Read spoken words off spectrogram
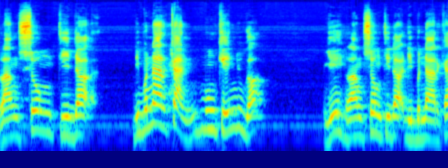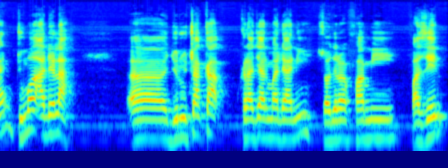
langsung tidak dibenarkan. Mungkin juga okay, langsung tidak dibenarkan. Cuma adalah uh, jurucakap kerajaan madani saudara Fahmi Fazil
